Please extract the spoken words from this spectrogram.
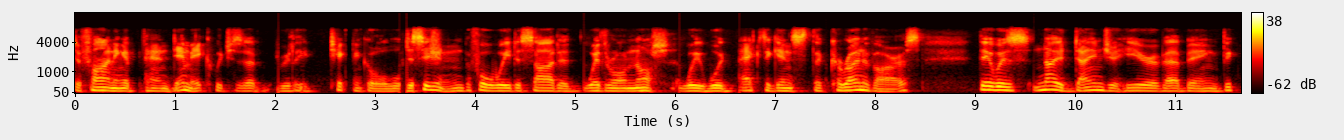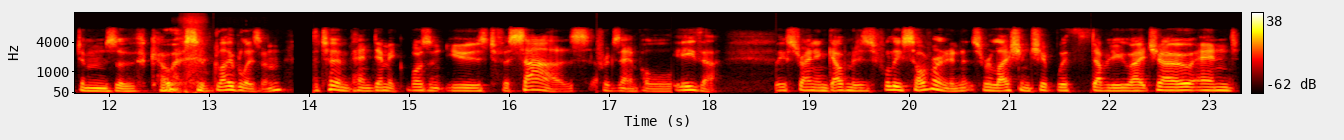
defining a pandemic, which is a really technical decision, before we decided whether or not we would act against the coronavirus. There was no danger here of our being victims of coercive globalism. The term pandemic wasn't used for SARS, for example, either. The Australian government is fully sovereign in its relationship with WHO, and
